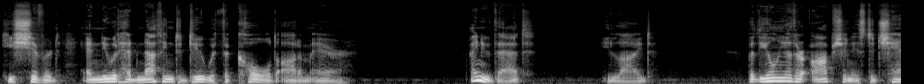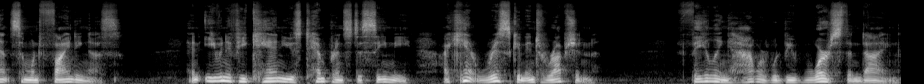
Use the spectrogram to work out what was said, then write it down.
He shivered and knew it had nothing to do with the cold autumn air. I knew that, he lied. But the only other option is to chance someone finding us. And even if he can use temperance to see me, I can't risk an interruption. Failing Howard would be worse than dying.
